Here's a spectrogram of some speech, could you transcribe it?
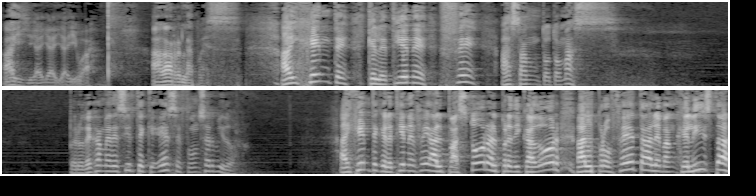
Ay, ay, ay, ahí va. Agárrela pues. Hay gente que le tiene fe a Santo Tomás. Pero déjame decirte que ese fue un servidor. Hay gente que le tiene fe al pastor, al predicador, al profeta, al evangelista,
